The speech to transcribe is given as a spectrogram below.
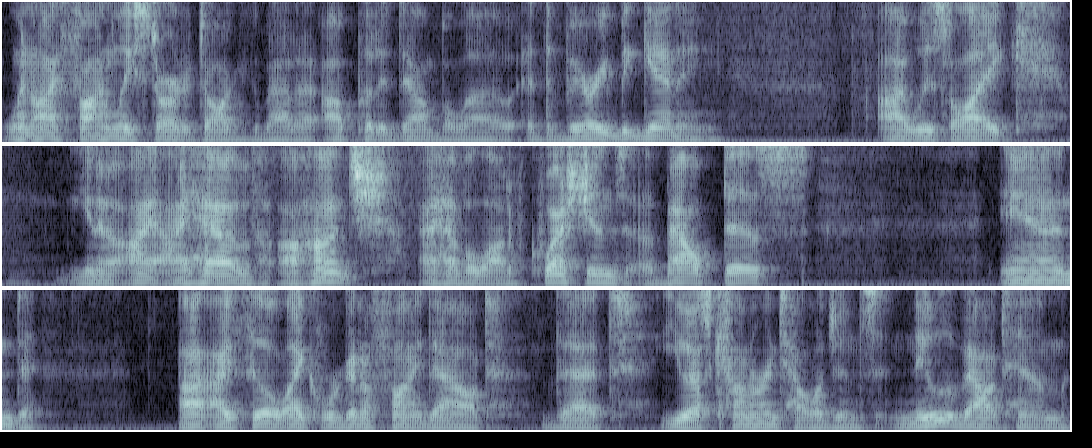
when I finally started talking about it, I'll put it down below. At the very beginning, I was like, you know, I, I have a hunch, I have a lot of questions about this, and I, I feel like we're going to find out that U.S. counterintelligence knew about him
